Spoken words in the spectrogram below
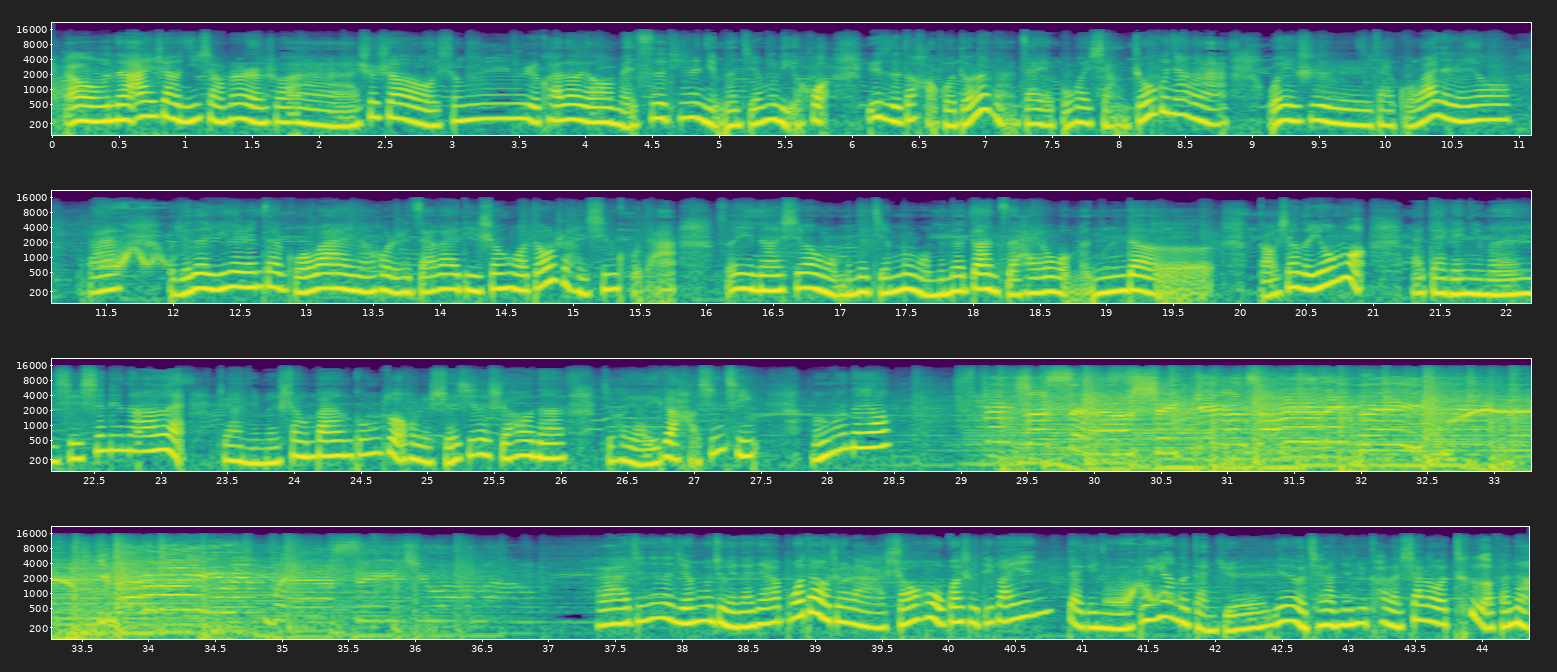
然后我们的爱上你小妹儿说啊，瘦瘦生日快乐哟！每次听着你们的节目理货，日子都好过多了呢，再也不会想周姑娘啦。我也是在国外的人哟，好吧？我觉得一个人在国外呢，或者是在外地生活都是很辛苦的，所以呢，希望我们的节目、我们的段子，还有我们的搞笑的幽默，来带给你们一些心灵的安慰，这样你们上班、工作或者学习的时候呢，就会有一个好心情，萌萌的哟。shaking. 好啦，今天的节目就给大家播到这啦。稍后怪兽低八音带给你们不一样的感觉，因为我前两天去看了《夏洛特烦恼》，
